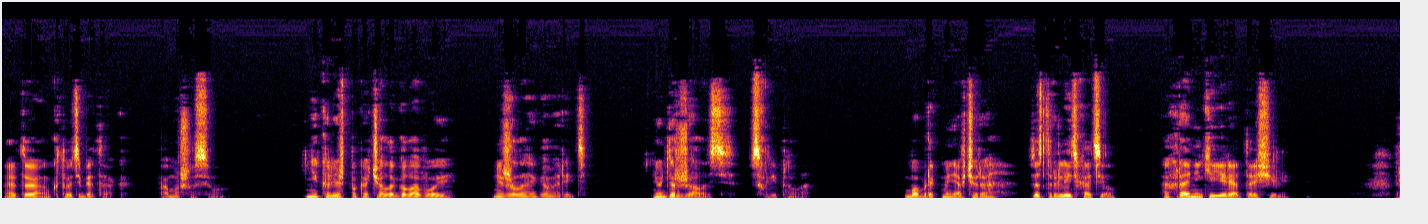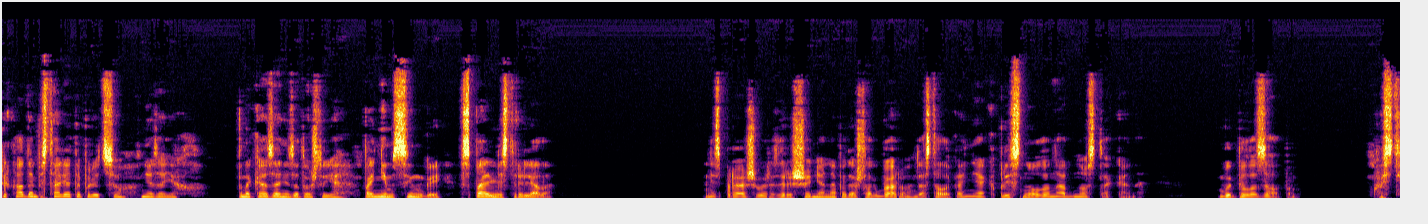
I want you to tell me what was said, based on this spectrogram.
«Это кто тебе так?» — поморщился он. Ника лишь покачала головой, не желая говорить. Не удержалась, всхлипнула. «Бобрик меня вчера застрелить хотел. Охранники еле оттащили. Прикладом пистолета по лицу мне заехал. В наказание за то, что я по ним с Ингой в спальне стреляла. Не спрашивая разрешения, она подошла к бару, достала коньяк, плеснула на дно стакана. Выпила залпом. — Костя,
